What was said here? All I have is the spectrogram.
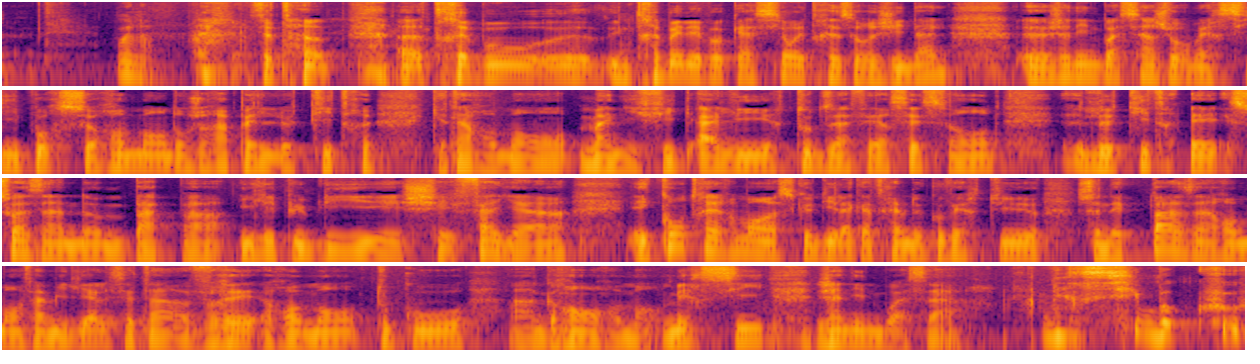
Voilà. C'est un, très beau, euh, une très belle évocation et très originale. Euh, Janine Boissin, je vous remercie pour ce roman dont je rappelle le titre, qui est un roman magnifique à lire, toutes affaires cessantes. Le titre est Sois un homme papa. Il est publié chez Fayard. Et contrairement à ce que dit la quatrième de couverture, ce n'est pas un roman familial, c'est un vrai roman tout court, un grand roman. Merci, Janine Boissard. Merci beaucoup.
